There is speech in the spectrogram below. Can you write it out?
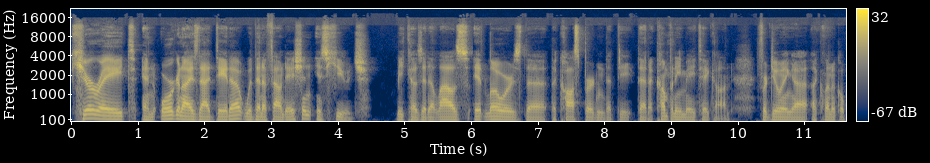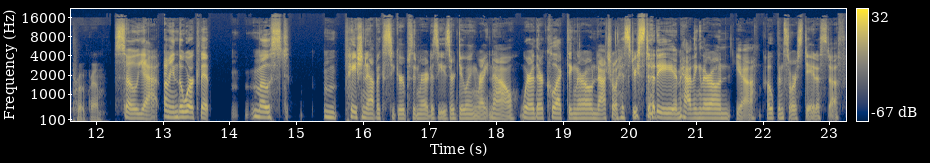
curate and organize that data within a foundation is huge because it allows it lowers the the cost burden that the that a company may take on for doing a, a clinical program. So yeah, I mean the work that most patient advocacy groups in rare disease are doing right now where they're collecting their own natural history study and having their own yeah open source data stuff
